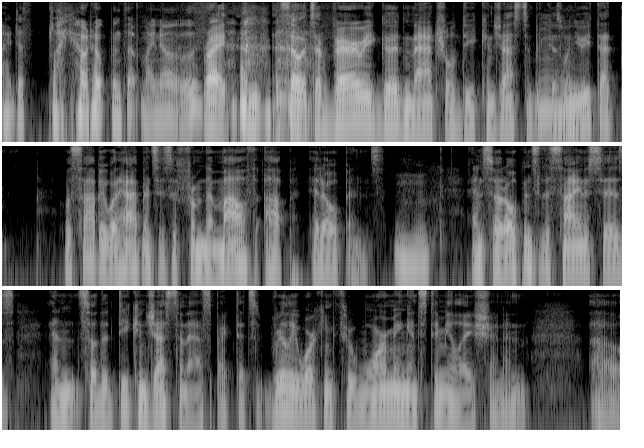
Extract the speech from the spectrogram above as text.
I just like how it opens up my nose. Right. And so it's a very good natural decongestant because mm. when you eat that wasabi, what happens is from the mouth up, it opens. Mm-hmm. And so it opens the sinuses. And so the decongestant aspect, it's really working through warming and stimulation. And uh,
